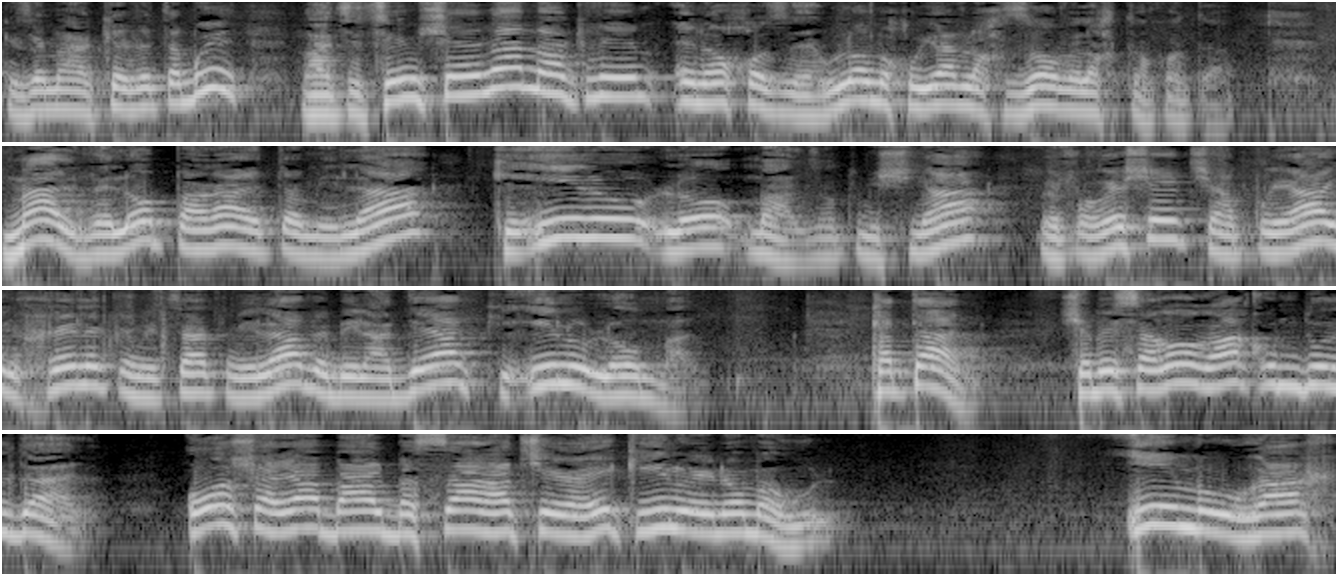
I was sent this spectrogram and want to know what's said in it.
כי זה מעכב את הברית, והציצים שאינם מעכבים אינו חוזר, הוא לא מחויב לחזור ולחתוך אותה. מל ולא פרה את המילה, כאילו לא מל. זאת משנה מפורשת שהפריאה היא חלק ממצוות מילה ובלעדיה כאילו לא מל. קטן, שבשרו רך ומדולדל, או שהיה בעל בשר עד שיראה כאילו אינו מהול, אם הוא רך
